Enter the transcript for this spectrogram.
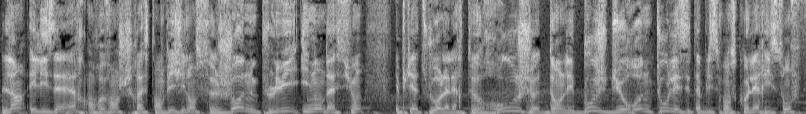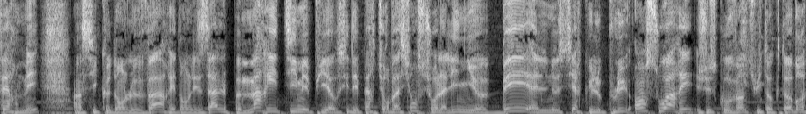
L'Ain et l'Isère, en revanche, restent en vigilance jaune, pluie, inondation. Et puis il y a toujours l'alerte rouge dans les Bouches du Rhône. Tous les établissements scolaires y sont fermés, ainsi que dans le Var et dans les Alpes-Maritimes. Et puis il y a aussi des perturbations sur la ligne B. Elle ne circule plus en soirée jusqu'au 28 octobre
